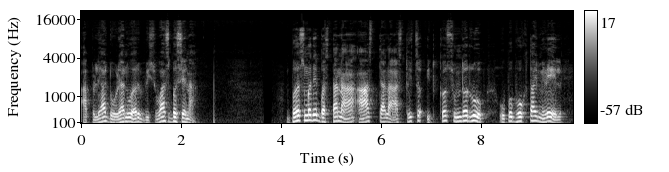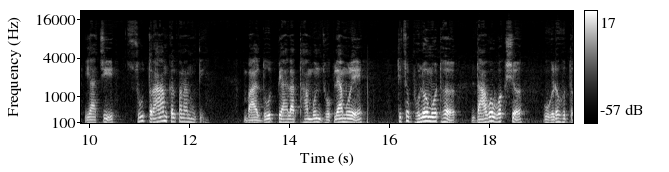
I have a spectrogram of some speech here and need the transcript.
आपल्या डोळ्यांवर विश्वास बसेना. बसमध्ये बसताना आज त्याला स्त्रीचं इतकं सुंदर रूप उपभोगता मिळेल याची सुतराम कल्पना नव्हती. बाळ दूध प्यायला थांबून झोपल्यामुळे तिचं भुलं मोठं डावं वक्ष उघडं होतं.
